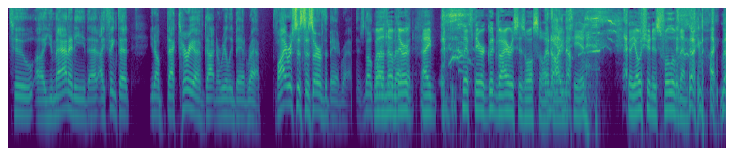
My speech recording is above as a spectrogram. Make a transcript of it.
to uh, humanity that i think that you know bacteria have gotten a really bad rap viruses deserve the bad rap. There's no question. well, no, but there are, I, Cliff, there are good viruses also. I guarantee I it. the ocean is full of them. I know, I know.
